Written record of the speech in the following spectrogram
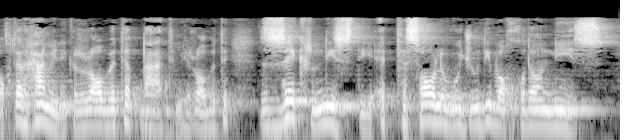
بخاطر همینه که رابطه قطع میشه رابطه ذکر نیست دیگه. اتصال وجودی با خدا نیست.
